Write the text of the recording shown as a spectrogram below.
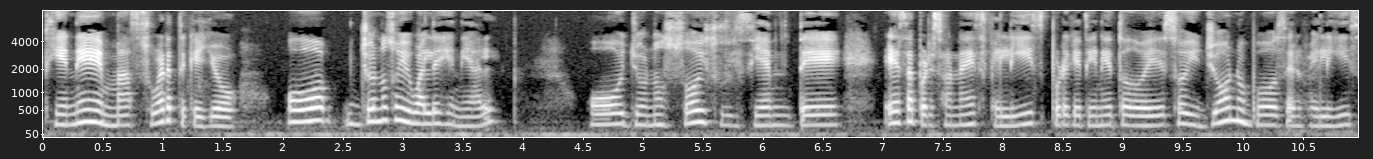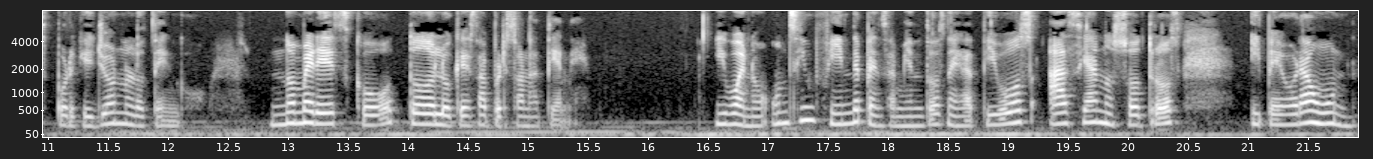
tiene más suerte que yo, o yo no soy igual de genial, o yo no soy suficiente, esa persona es feliz porque tiene todo eso y yo no puedo ser feliz porque yo no lo tengo no merezco todo lo que esa persona tiene. Y bueno, un sinfín de pensamientos negativos hacia nosotros y peor aún,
